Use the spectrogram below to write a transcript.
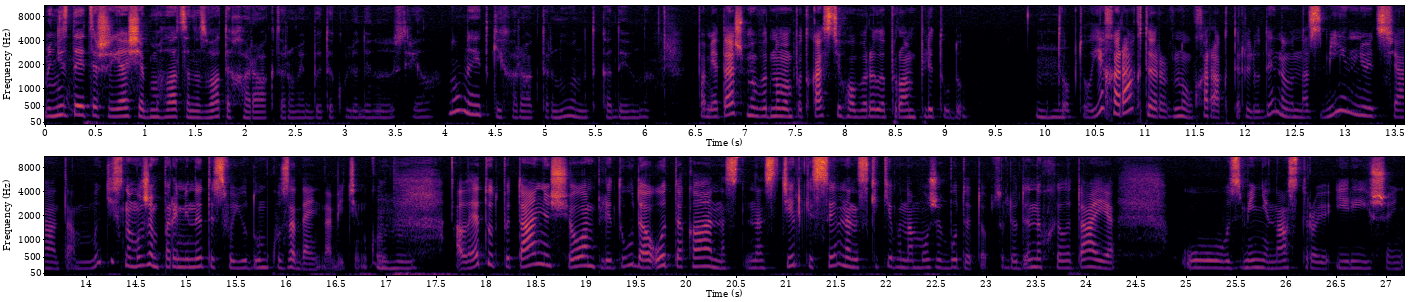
Мені здається, що я ще б могла це назвати характером, якби таку людину зустріла. Ну, в неї такий характер, ну вона така дивна. Пам'ятаєш, ми в одному подкасті говорили про амплітуду. Мгм. Тобто є характер, ну характер людини, вона змінюється. Там ми дійсно можемо перемінити свою думку за день, навіть інколи. Мгм. Але тут питання, що амплітуда от така настільки сильна, наскільки вона може бути. Тобто людина вхилитає у зміні настрою і рішень,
